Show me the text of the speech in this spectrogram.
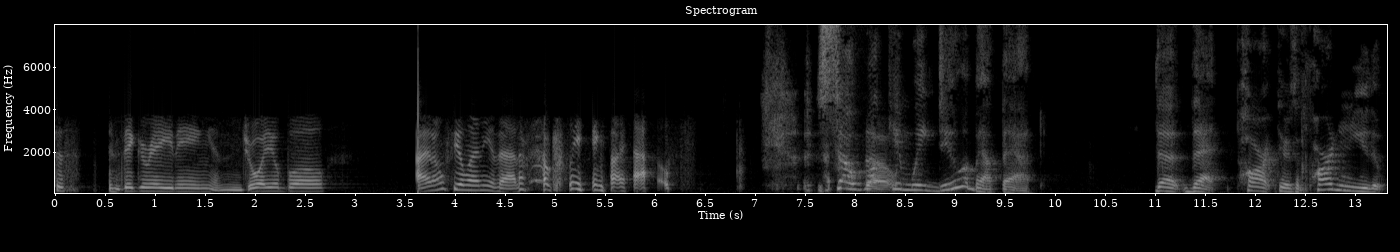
just invigorating and enjoyable. I don't feel any of that about cleaning my house. So, what So- can we do about that? The that part there's a part in you that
